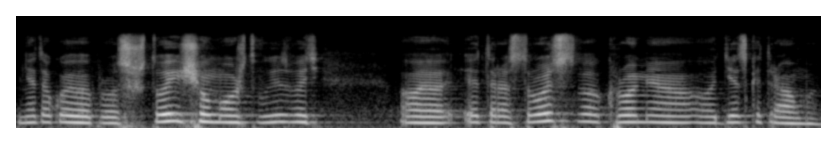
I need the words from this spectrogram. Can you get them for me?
У меня такой вопрос. Что еще может вызвать э, это расстройство, кроме э, детской травмы?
